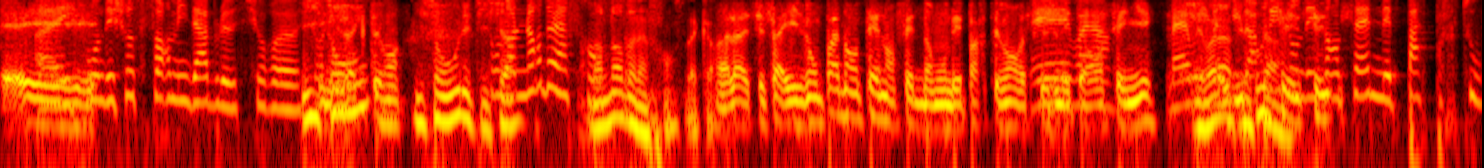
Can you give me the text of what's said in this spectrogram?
Et- Ils font des choses formidables sur, euh, Ils sur sont, où Exactement. ils sont où, Ils sont Laetitia dans le nord de la France. Dans le nord de la France, d'accord. Voilà, c'est ça. Ils n'ont pas d'antenne en fait dans mon département parce que Et je m'étais renseigné. Bah oui, voilà, ils ont des antennes, mais pas partout,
